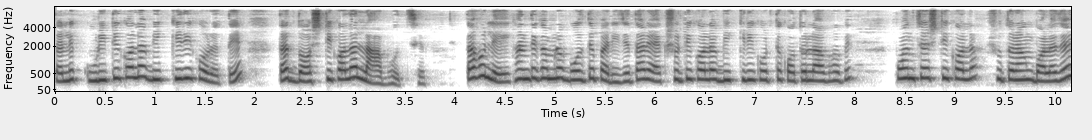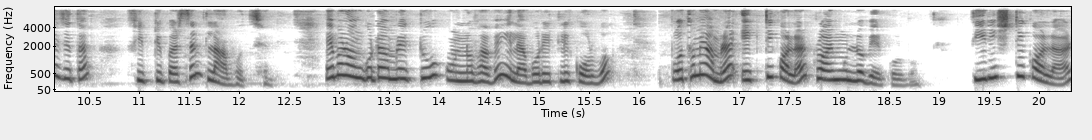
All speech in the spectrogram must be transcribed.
তাহলে কুড়িটি কলা বিক্রি করতে তার দশটি কলা লাভ হচ্ছে। তাহলে এখান থেকে আমরা বলতে পারি যে তার একশোটি কলা বিক্রি করতে কত লাভ হবে? পঞ্চাশটি কলা। সুতরাং বলা যায় যে তার ফিফটি পার্সেন্ট লাভ হচ্ছে। এবার অঙ্কটা আমরা একটু অন্যভাবে ইলাবোরেটলি করব। প্রথমে আমরা একটি কলার ক্রয় মূল্য বের করব। তিরিশটি কলার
